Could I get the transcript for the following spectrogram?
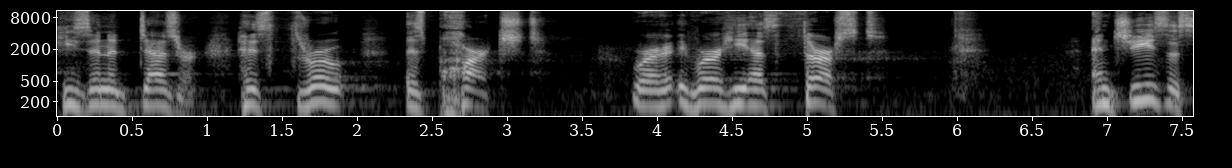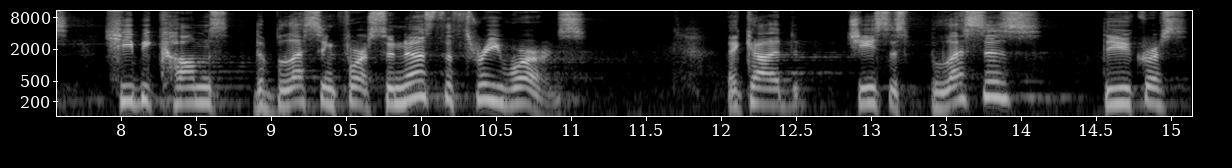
he's in a desert. His throat is parched, where, where he has thirst. And Jesus, he becomes the blessing for us. So notice the three words that God, Jesus blesses the Eucharist,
